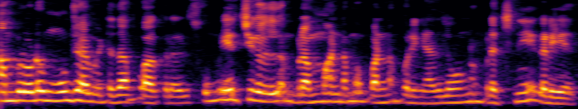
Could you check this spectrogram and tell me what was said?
நம்மளோட மூன்றாம் இடத்தை தான் பார்க்குறாரு. ஸோ முயற்சிகள் எல்லாம் பிரம்மாண்டமாக பண்ண போகிறீங்க அதில் ஒன்றும் பிரச்சனையே கிடையாது.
